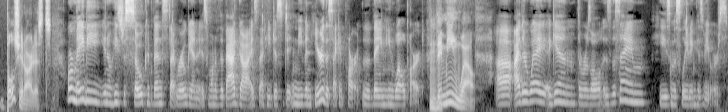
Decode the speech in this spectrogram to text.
bullshit artists. Or maybe, you know, he's just so convinced that Rogan is one of the bad guys that he just didn't even hear the second part, the they mean well part. Mm-hmm. They mean well. Uh, either way, again, the result is the same. He's misleading his viewers.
